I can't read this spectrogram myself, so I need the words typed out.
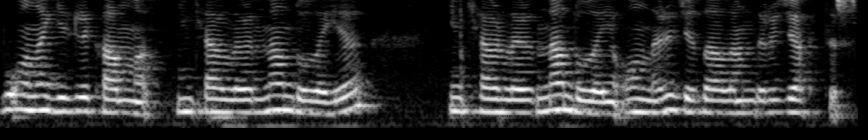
Bu ona gizli kalmaz. İnkarlarından dolayı, inkarlarından dolayı onları cezalandıracaktır.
